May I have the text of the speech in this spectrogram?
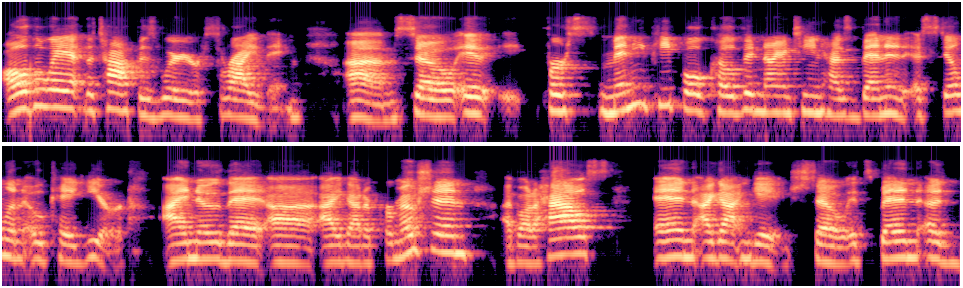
all the way at the top is where you're thriving. Um, so it, for many people, COVID 19 has been a, still an okay year. I know that uh, I got a promotion, I bought a house, and I got engaged. So it's been a,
